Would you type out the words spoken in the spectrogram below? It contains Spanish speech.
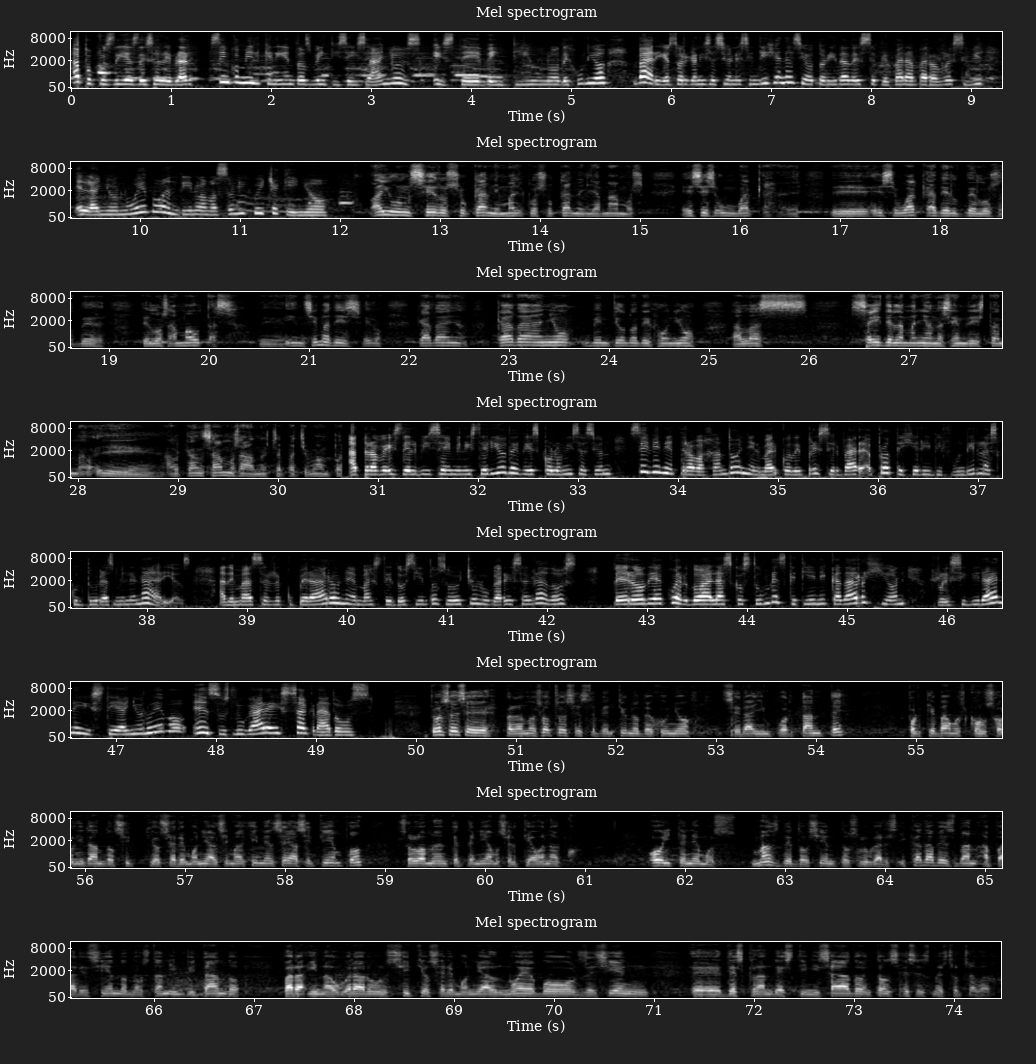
A pocos días de celebrar 5.526 años, este 21 de julio, varias organizaciones indígenas y autoridades se preparan para recibir el Año Nuevo Andino Amazónico y Chaqueño. Hay un cero sucane, malco sucane llamamos, ese es un vaca, eh, es vaca de, los, de, los amautas. encima de cero, cada año, cada año 21 de junio a las 6 de la mañana siempre eh, alcanzamos a nuestra Pachamama. A través del Viceministerio de Descolonización se viene trabajando en el marco de preservar, proteger y difundir las culturas milenarias. Además, se recuperaron más de 208 lugares sagrados, pero de acuerdo a las costumbres que tiene cada región, recibirán este año nuevo en sus lugares sagrados. Entonces, eh, para nosotros este 21 de junio será importante porque vamos consolidando sitios ceremoniales. Imagínense, hace tiempo solamente teníamos el Tiahuanaco. Hoy tenemos más de 200 lugares y cada vez van apareciendo, nos están invitando para inaugurar un sitio ceremonial nuevo, recién eh, desclandestinizado, entonces ese es nuestro trabajo.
